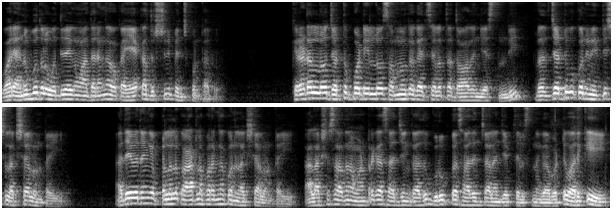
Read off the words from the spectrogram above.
వారి అనుభూతుల ఉద్వేగం ఆధారంగా ఒక ఏక దృష్టిని పెంచుకుంటారు. క్రీడల్లో జట్టు పోటీల్లో సమూహిక గతిశీలత దోహదం చేస్తుంది. ప్రతి జట్టుకు కొన్ని నిర్దిష్ట లక్ష్యాలు ఉంటాయి. అదేవిధంగా పిల్లలకు ఆటల పరంగా కొన్ని లక్ష్యాలు ఉంటాయి. ఆ లక్ష్య సాధన ఒంటరిగా సాధ్యం కాదు గ్రూప్గా సాధించాలని చెప్పి తెలుస్తుంది కాబట్టి వారికి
